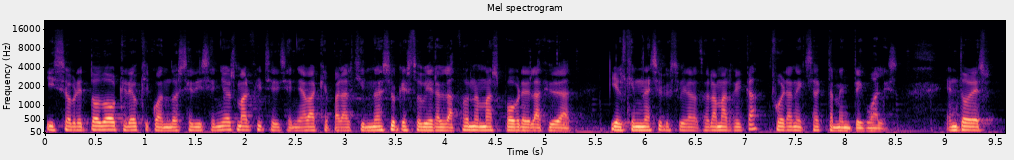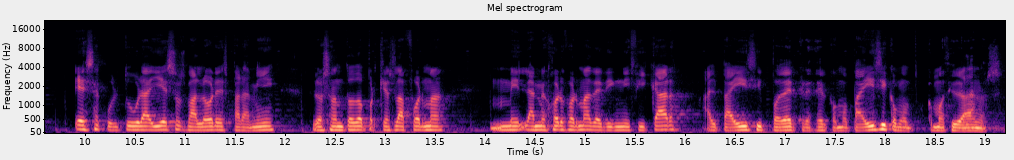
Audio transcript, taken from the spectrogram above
y sobre todo creo que cuando se diseñó SmartFit se diseñaba que para el gimnasio que estuviera en la zona más pobre de la ciudad y el gimnasio que estuviera en la zona más rica fueran exactamente iguales. Entonces, esa cultura y esos valores para mí lo son todo porque es la forma la mejor forma de dignificar al país y poder crecer como país y como, como ciudadanos.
